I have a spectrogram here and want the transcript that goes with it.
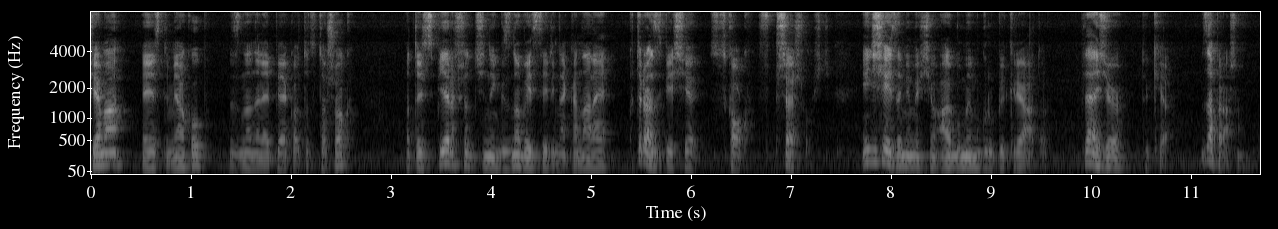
Siema, ja jestem Jakub, znany lepiej jako Tostoszok, a to jest pierwszy odcinek z nowej serii na kanale, która zwie się Skok w przeszłość. I dzisiaj zajmiemy się albumem grupy Creator, Pleasure to Kill. Zapraszam.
